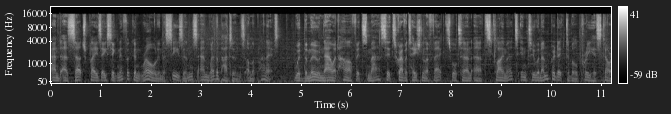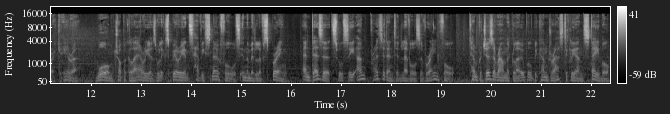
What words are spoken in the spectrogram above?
and as such plays a significant role in the seasons and weather patterns on the planet. With the moon now at half its mass, its gravitational effects will turn Earth's climate into an unpredictable prehistoric era. Warm tropical areas will experience heavy snowfalls in the middle of spring, and deserts will see unprecedented levels of rainfall. Temperatures around the globe will become drastically unstable,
